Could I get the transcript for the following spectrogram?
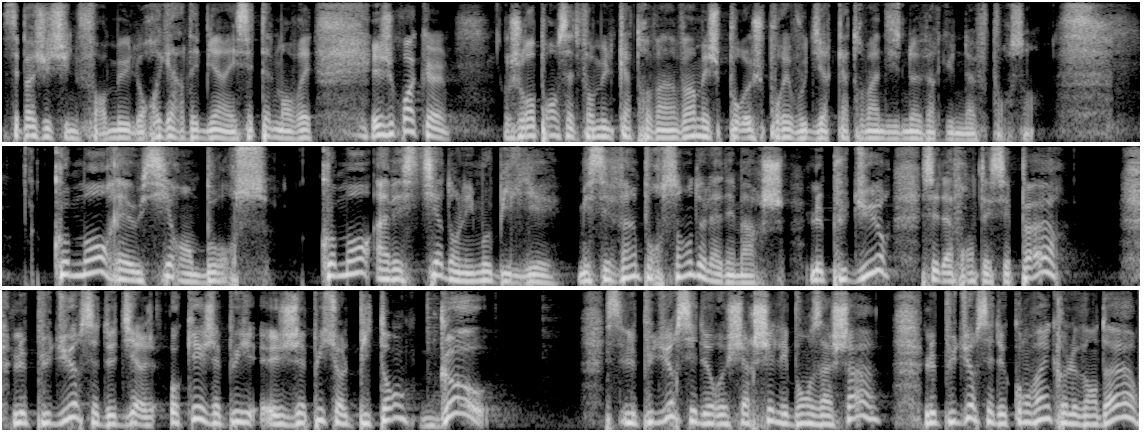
C'est pas juste une formule, regardez bien, et c'est tellement vrai. Et je crois que je reprends cette formule 80-20, mais je pourrais, vous dire 99,9%. Comment réussir en bourse? Comment investir dans l'immobilier? Mais c'est 20% de la démarche. Le plus dur, c'est d'affronter ses peurs. Le plus dur, c'est de dire, OK, j'appuie, j'appuie sur le piton, go! Le plus dur, c'est de rechercher les bons achats. Le plus dur, c'est de convaincre le vendeur.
